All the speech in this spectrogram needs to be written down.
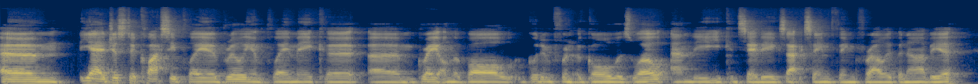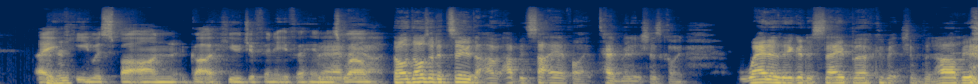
Um, yeah, just a classy player, brilliant playmaker, um, great on the ball, good in front of goal as well. And the, you can say the exact same thing for Ali Benarbia. Like Mhm. he was spot on, got a huge affinity for him Yeah, as well. Tho- Those are the two that I've been sat here for like 10 minutes just going, when are they going to say Berkovic and Benarbia?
